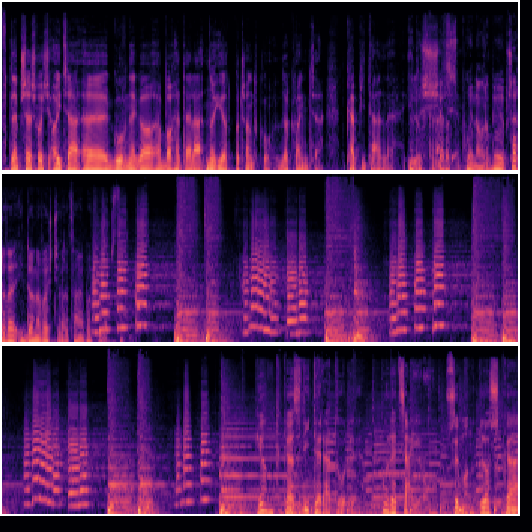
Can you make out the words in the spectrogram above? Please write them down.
w tle przeszłość ojca głównego bohatera, no i od początku do końca kapitalne ilustracje. No się rozpłynął. Robimy przerwę i do nowości wracamy po chwileczce. Piątka z literatury. Polecają Szymon Gloszka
